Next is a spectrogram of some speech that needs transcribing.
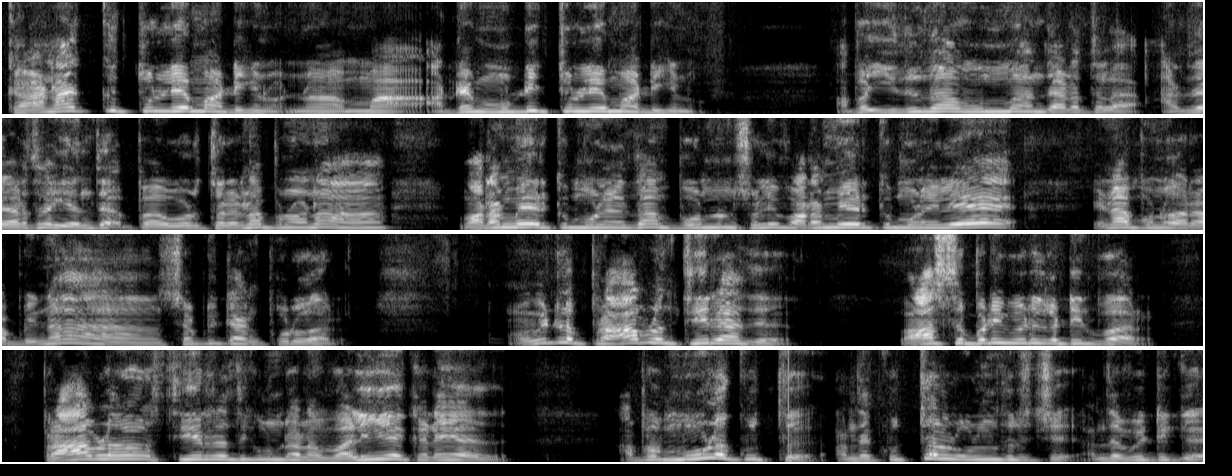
கணக்கு துல்லியமாக அடிக்கணும். நான் ம- அப்படியே முடி துல்லியமாக அடிக்கணும். அப்போ இதுதான் உண்மை அந்த இடத்துல. அந்த இடத்துல எந்த இப்போ ஒருத்தர் என்ன பண்ணுவான்னா வடமேற்கு மூலையில் தான் போடணும்னு சொல்லி வடமேற்கு மூலையிலே என்ன பண்ணுவார் அப்படின்னா செப்டி டேங்க் போடுவார். வீட்டில் ப்ராப்ளம் தீராது. வாசப்படி வீடு கட்டியிருப்பார். ப்ராப்ளம் தீர்றதுக்கு உண்டான வழியே கிடையாது. அப்போ மூளை குத்து அந்த குத்தல் விழுந்துருச்சு அந்த வீட்டுக்கு.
